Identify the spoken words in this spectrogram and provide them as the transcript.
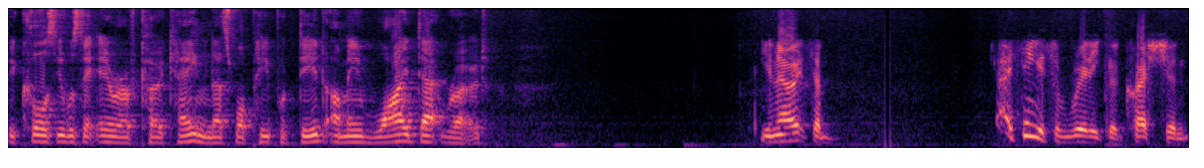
because it was the era of cocaine and that's what people did? I mean why that road? You know it's a I think it's a really good question.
